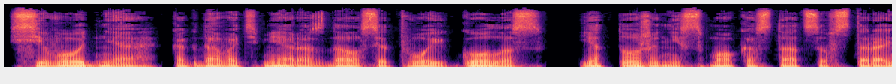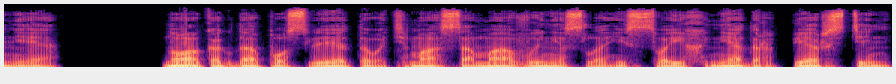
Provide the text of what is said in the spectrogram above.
Сегодня, когда во тьме раздался твой голос, я тоже не смог остаться в стороне. Ну а когда после этого тьма сама вынесла из своих недр перстень,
